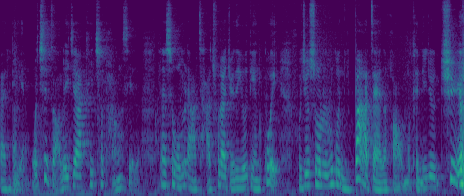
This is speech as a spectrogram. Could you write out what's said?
饭店，我去找了一家可以吃螃蟹的，但是我们俩查出来觉得有点贵，我就说了，如果你爸在的话，我们肯定就去了。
